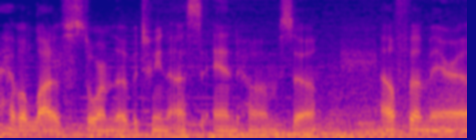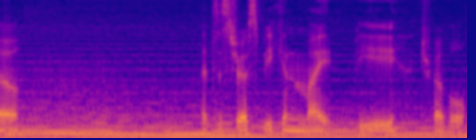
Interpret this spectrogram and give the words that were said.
have a lot of storm though between us and home, so Alpha Marrow. That distress beacon might be trouble.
